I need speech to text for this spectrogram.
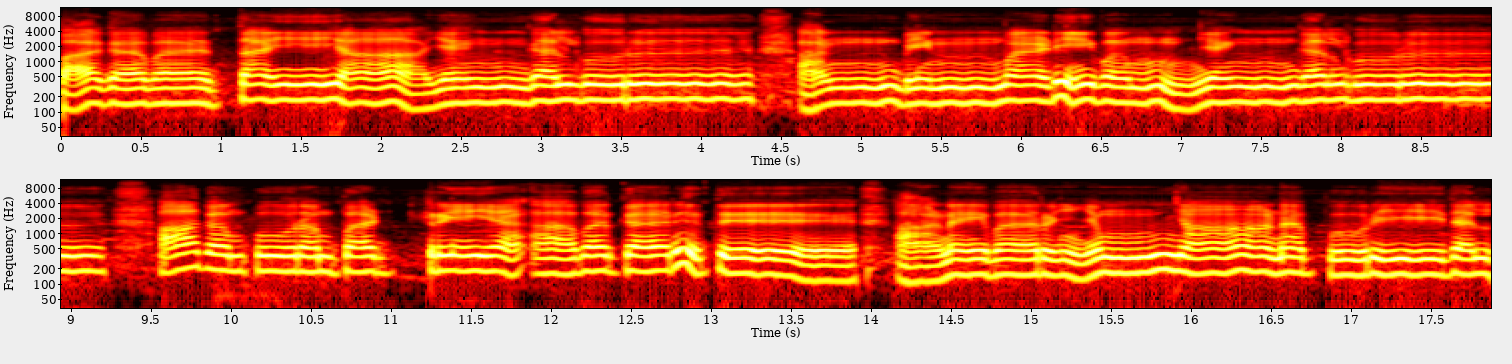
பகவத்தையா எங்கள் குரு அன்பின் வடிவம் எங்கள் குரு. ஆகம்பூரம் பற்றிய அவர் கருத்து அனைவரையும் ஞான புரிதல்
